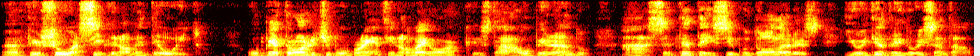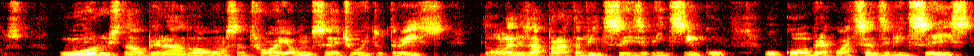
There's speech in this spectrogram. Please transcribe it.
uh, fechou a 5,98. O petróleo tipo Brent em Nova York está operando a 75 dólares e 82 centavos. O ouro está operando a onça Troy a 1783 dólares, a prata 26,25 o cobre a 426,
